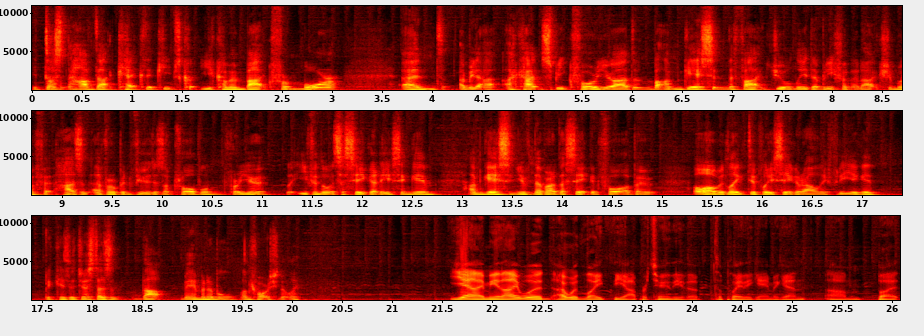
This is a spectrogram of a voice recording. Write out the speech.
it doesn't have that kick that keeps you coming back for more. And I mean, I, I can't speak for you, Adam, but I'm guessing the fact you only had a brief interaction with it hasn't ever been viewed as a problem for you. Like even though it's a Sega racing game, I'm guessing you've never had a second thought about, oh, I would like to play Sega Rally 3 again because it just isn't that memorable, unfortunately. Yeah, I mean, I would I would like the opportunity to, to play the game again, um, but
